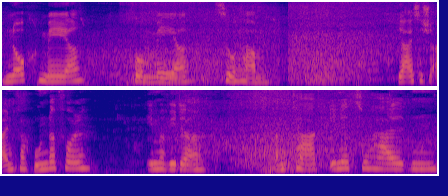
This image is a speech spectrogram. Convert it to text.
noch mehr vom Meer zu haben. Ja, es ist einfach wundervoll, immer wieder am Tag innezuhalten,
